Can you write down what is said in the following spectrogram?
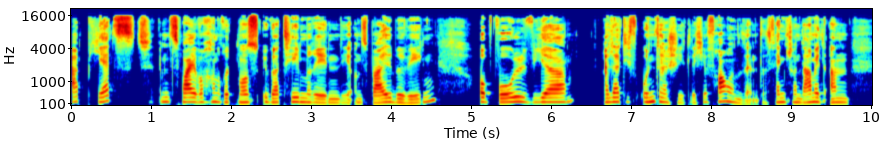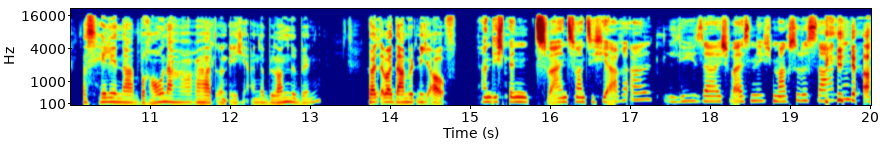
ab jetzt im Zwei-Wochen-Rhythmus über Themen reden, die uns beide bewegen, obwohl wir relativ unterschiedliche Frauen sind. Das fängt schon damit an, dass Helena braune Haare hat und ich eine blonde bin. Hört aber damit nicht auf. Und ich bin 22 Jahre alt. Lisa, ich weiß nicht, magst du das sagen? Ja,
